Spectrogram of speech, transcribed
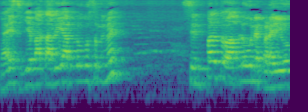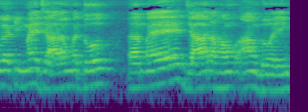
गाइस ये बात आ रही है आप लोगों को समझ में? सिंपल तो आप लोगों ने पढ़ाई होगा कि मैं जा रहा हूँ मैं दो आ, मैं जा रहा हूँ आम गोइंग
